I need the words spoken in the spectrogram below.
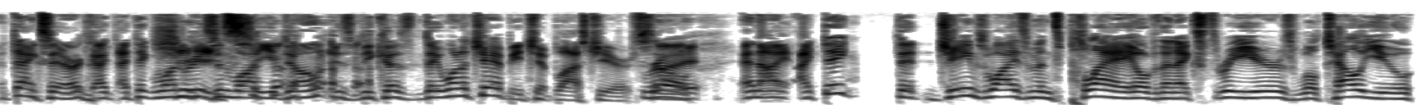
Thanks, Eric. I, I think one Jeez. reason why you don't is because they won a championship last year. So, Right. And I, I think that James Wiseman's play over the next three years will tell you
